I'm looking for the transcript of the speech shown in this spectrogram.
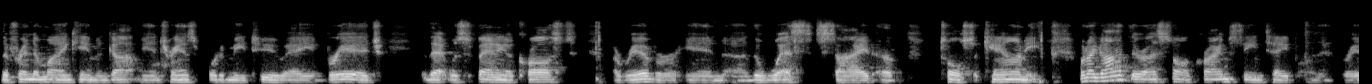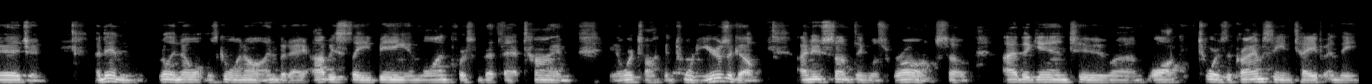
the friend of mine came and got me and transported me to a bridge that was spanning across a river in uh, the west side of Tulsa County. When I got there, I saw a crime scene tape on that bridge, and I didn't really know what was going on, but I obviously being in law enforcement at that time, you know, we're talking 20 years ago, I knew something was wrong. So I began to um, walk towards the crime scene tape, and the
